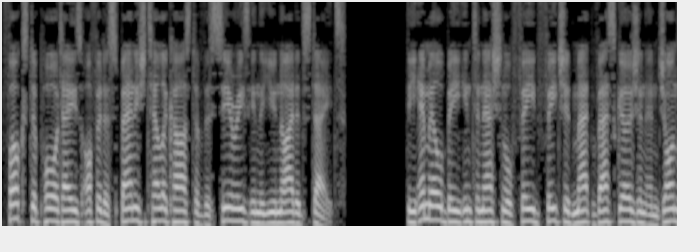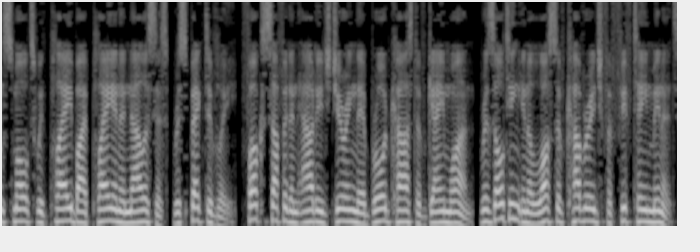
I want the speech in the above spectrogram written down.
Fox Deportes offered a Spanish telecast of the series in the United States. The MLB International feed featured Matt Vasgersian and John Smoltz with play-by-play -play and analysis, respectively. Fox suffered an outage during their broadcast of Game 1, resulting in a loss of coverage for 15 minutes,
